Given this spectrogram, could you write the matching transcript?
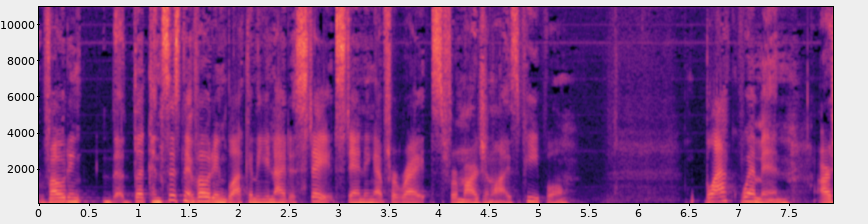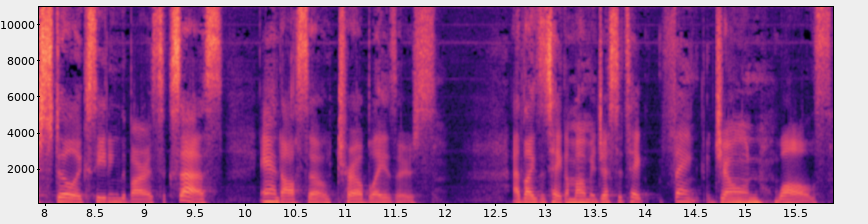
voting the, the, consistent voting bloc in the United States standing up for rights for marginalized people. Black women are still exceeding the bar of success and also trailblazers. I'd like to take a moment just to take thank Joan Walls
